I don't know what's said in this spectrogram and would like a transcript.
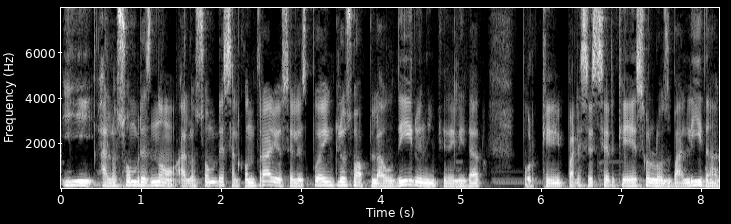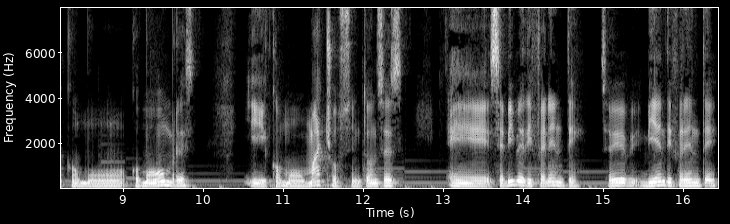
y a los hombres no, a los hombres al contrario, se les puede incluso aplaudir una infidelidad porque parece ser que eso los valida como, como hombres y como machos, entonces eh, se vive diferente, se vive bien diferente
